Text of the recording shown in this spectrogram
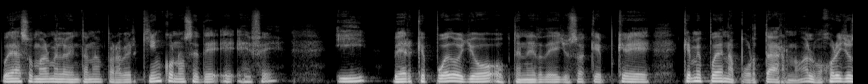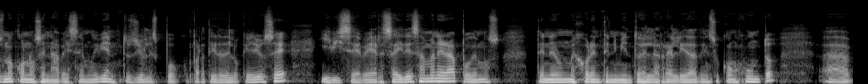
voy a asomarme a la ventana para ver quién conoce DEF y ver qué puedo yo obtener de ellos, o sea, qué, qué, qué, me pueden aportar, ¿no? A lo mejor ellos no conocen ABC muy bien, entonces yo les puedo compartir de lo que yo sé y viceversa, y de esa manera podemos tener un mejor entendimiento de la realidad en su conjunto. Uh,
